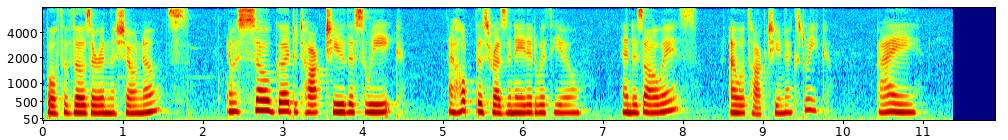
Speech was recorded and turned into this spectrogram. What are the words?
Both of those are in the show notes. It was so good to talk to you this week. I hope this resonated with you. And as always, I will talk to you next week. Bye.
